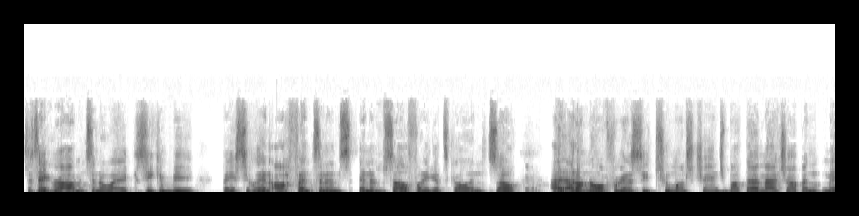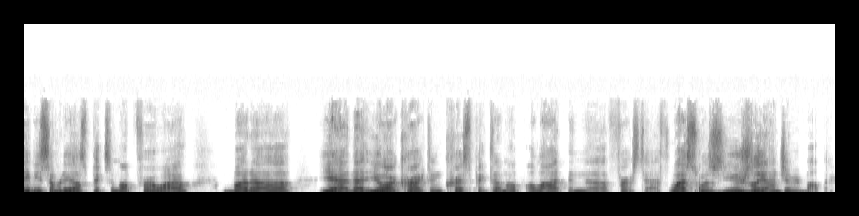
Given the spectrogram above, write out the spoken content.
to take Robinson away because he can be basically an offense in, in himself when he gets going. So yeah. I, I, don't know if we're going to see too much change about that matchup, and maybe somebody else picks him up for a while. But uh, yeah, that you are correct, and Khris picked him up a lot in the first half. Wes was usually on Jimmy Butler.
